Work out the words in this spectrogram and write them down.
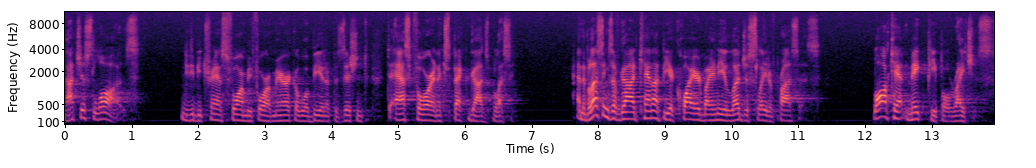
not just laws, need to be transformed before America will be in a position to, ask for and expect God's blessing. And the blessings of God cannot be acquired by any legislative process. Law can't make people righteous.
